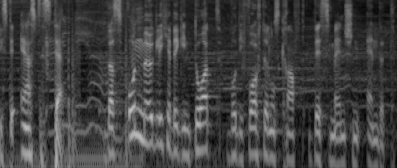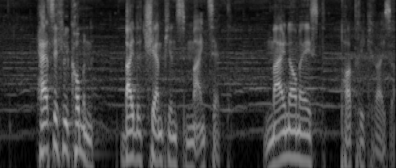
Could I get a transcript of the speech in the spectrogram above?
ist der erste Step. Das Unmögliche beginnt dort, wo die Vorstellungskraft des Menschen endet. Herzlich willkommen bei The Champions Mindset. Mein Name ist Patrick Reiser.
